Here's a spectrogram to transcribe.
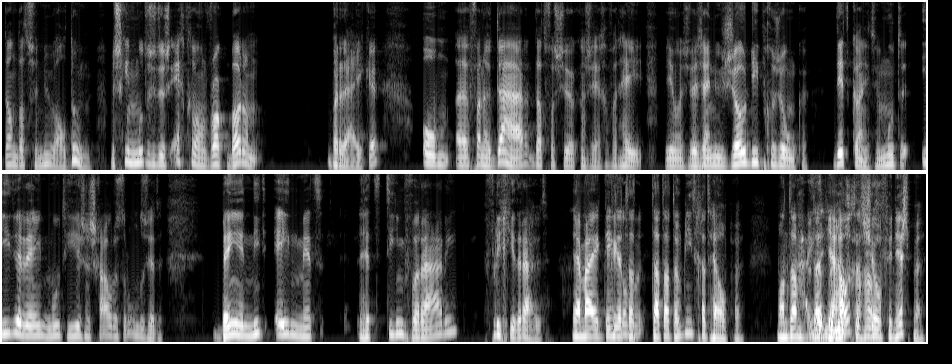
dan dat ze nu al doen. Misschien moeten ze dus echt gewoon rock bottom bereiken. Om eh, vanuit daar dat Vasseur kan zeggen van... hé hey, jongens, we zijn nu zo diep gezonken. Dit kan niet. We moeten, iedereen moet hier zijn schouders eronder zetten. Ben je niet één met het team Ferrari, vlieg je eruit. Ja, maar ik denk Kijk, dat, op- dat, dat dat ook niet gaat helpen. Want dan, Ja, je houdt het chauvinisme.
